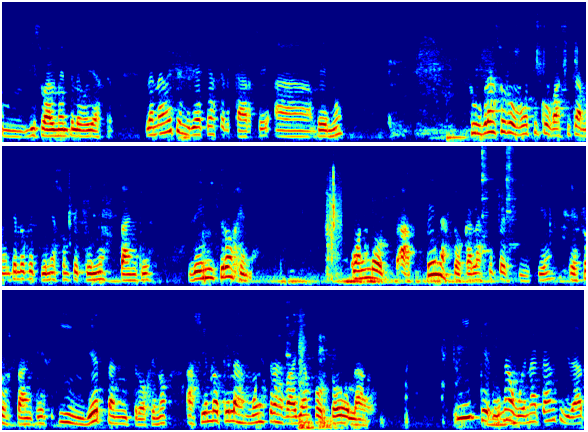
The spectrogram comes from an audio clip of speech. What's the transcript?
visualmente le voy a hacer la nave tendría que acercarse a Venus. Su brazo robótico básicamente lo que tiene son pequeños tanques de nitrógeno. Cuando apenas toca la superficie, estos tanques inyectan nitrógeno, haciendo que las muestras vayan por todo lado y que una buena cantidad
